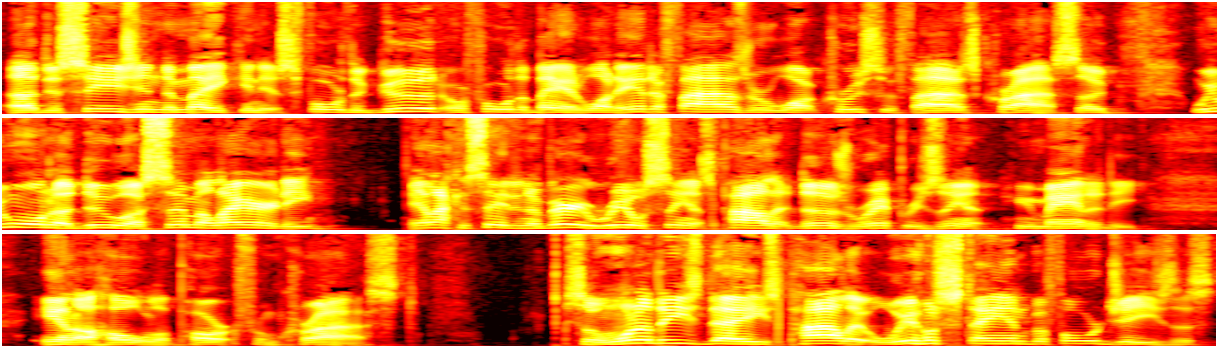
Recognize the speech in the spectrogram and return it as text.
a decision to make, and it's for the good or for the bad, what edifies or what crucifies Christ. So we want to do a similarity. And like I said, in a very real sense, Pilate does represent humanity in a hole apart from Christ. So one of these days, Pilate will stand before Jesus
